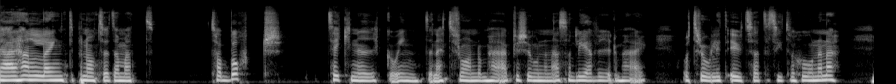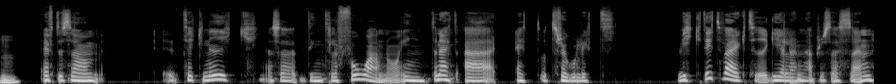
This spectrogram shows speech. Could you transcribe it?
det här handlar inte på något sätt om att ta bort teknik och internet från de här personerna som lever i de här otroligt utsatta situationerna. Mm. Eftersom eh, teknik, alltså din telefon och internet är ett otroligt viktigt verktyg i hela den här processen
